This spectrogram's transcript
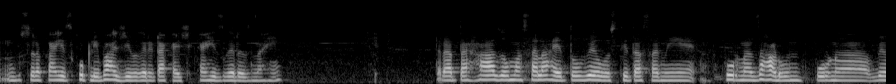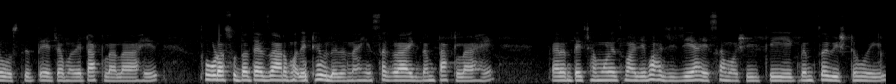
दुसरं काहीच कुठली भाजी वगैरे टाकायची काहीच गरज नाही. तर आता हा जो मसाला आहे तो व्यवस्थित असा मी पूर्ण झाडून पूर्ण व्यवस्थित त्याच्यामध्ये टाकलेला आहे. थोडासुद्धा त्या जारमध्ये ठेवलेला नाही सगळा एकदम टाकला आहे. कारण त्याच्यामुळेच माझी भाजी जी आहे समोशी ती एकदम चविष्ट होईल.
